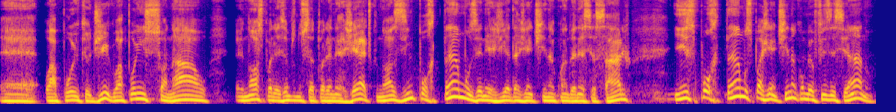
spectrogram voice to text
É, o apoio que eu digo, o apoio institucional. É, nós, por exemplo, no setor energético, nós importamos energia da Argentina quando é necessário e exportamos para a Argentina, como eu fiz esse ano,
